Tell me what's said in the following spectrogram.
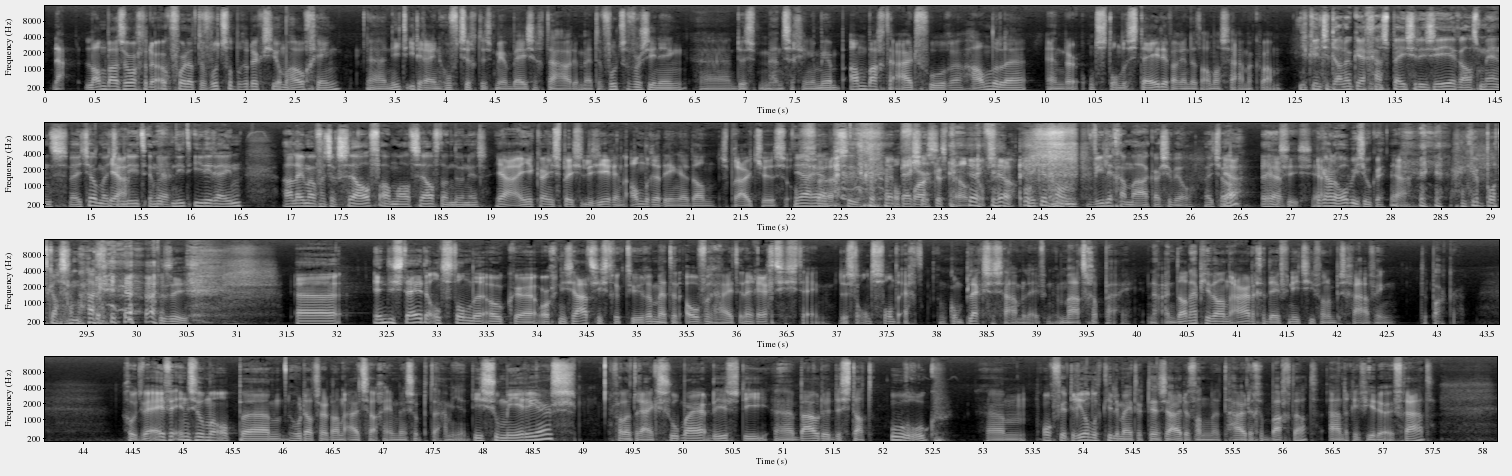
Nou, landbouw zorgde er ook voor dat de voedselproductie omhoog ging. Uh, niet iedereen hoeft zich dus meer bezig te houden met de voedselvoorziening. Uh, dus mensen gingen meer ambachten uitvoeren, handelen. En er ontstonden steden waarin dat allemaal samenkwam. Je kunt je dan ook echt gaan specialiseren als mens, weet je? Omdat Ja, je niet, ja. niet iedereen alleen maar voor zichzelf allemaal hetzelfde aan het doen is. Ja, en je kan je specialiseren in andere dingen dan spruitjes of, ja, ja, eh, precies. of varkensmelk of zo. je kunt gewoon wielen gaan maken als je wil, weet je wel? Ja, precies. Ik ga een hobby zoeken. Ja, Ik heb een podcast gaan maken. precies. In die steden ontstonden ook eh, organisatiestructuren met een overheid en een rechtssysteem. Dus er ontstond echt een complexe samenleving, een maatschappij. Nou, en dan heb je wel een aardige definitie van een beschaving te pakken. Goed, weer even inzoomen op ehm, hoe dat er dan uitzag in Mesopotamië. Die Sumeriërs van het Rijk Sumer, die eh, bouwden de stad Uruk, ehm, ongeveer 300 kilometer ten zuiden van het huidige Bagdad, aan de rivier de Eufraat.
